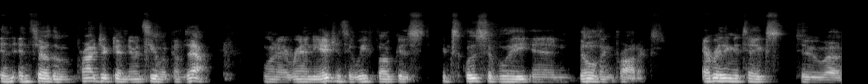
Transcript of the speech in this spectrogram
and and throw the project in there and see what comes out. When I ran the agency, we focused exclusively in building products, everything it takes to uh,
